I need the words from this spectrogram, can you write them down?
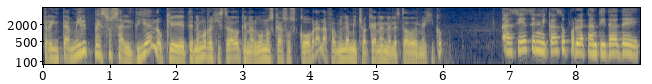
30 mil pesos al día, lo que tenemos registrado que en algunos casos cobra la familia michoacana en el Estado de México. Así es en mi caso por la cantidad de,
